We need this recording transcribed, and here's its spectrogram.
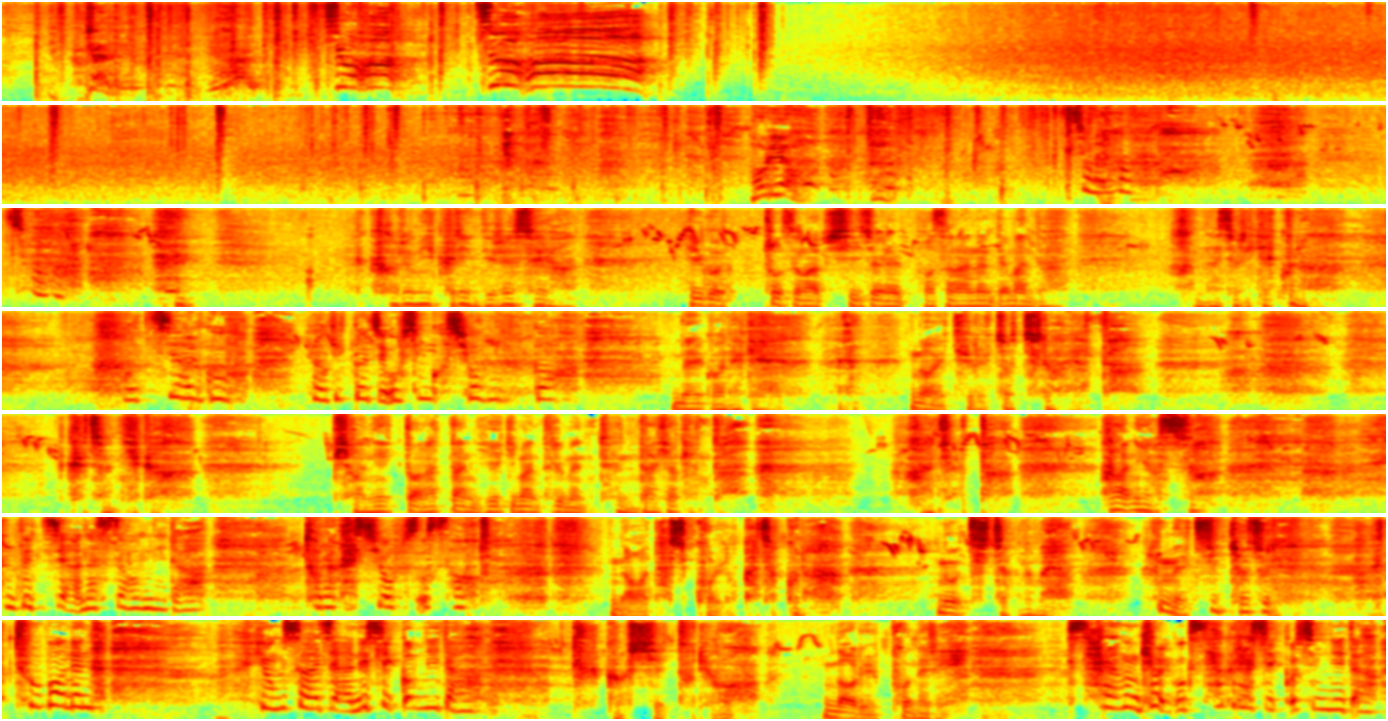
저하! 저하! 어리야! 저하, 저하. 걸음이 그리 느려서야 이곳 도성 앞 시전을 벗어나는 데만도 한나절이겠구나. 어찌 알고 여기까지 오신 것이옵니까? 내관에게 너의 뒤를 쫓으라 하였다. 그저 네가 편히 떠났단 얘기만 들으면 된다 여겼다. 아니었다. 아니었어. 늦지 않았사옵니다. 돌아가시옵소서. 나와 다시 궐로 가자꾸나. 놓치지 않으면 내 지켜주리. 두 번은 용서하지 않으실 겁니다. 그것이 두려워. 너를 보내리. 사랑은 결국 사그라질 것입니다.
